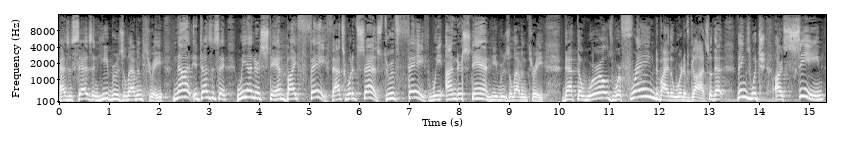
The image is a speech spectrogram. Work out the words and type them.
as it says in Hebrews 11.3, not, it doesn't say, we understand by faith. That's what it says. Through faith, we understand, Hebrews 11.3, that the worlds were framed by the word of God, so that things which are seen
